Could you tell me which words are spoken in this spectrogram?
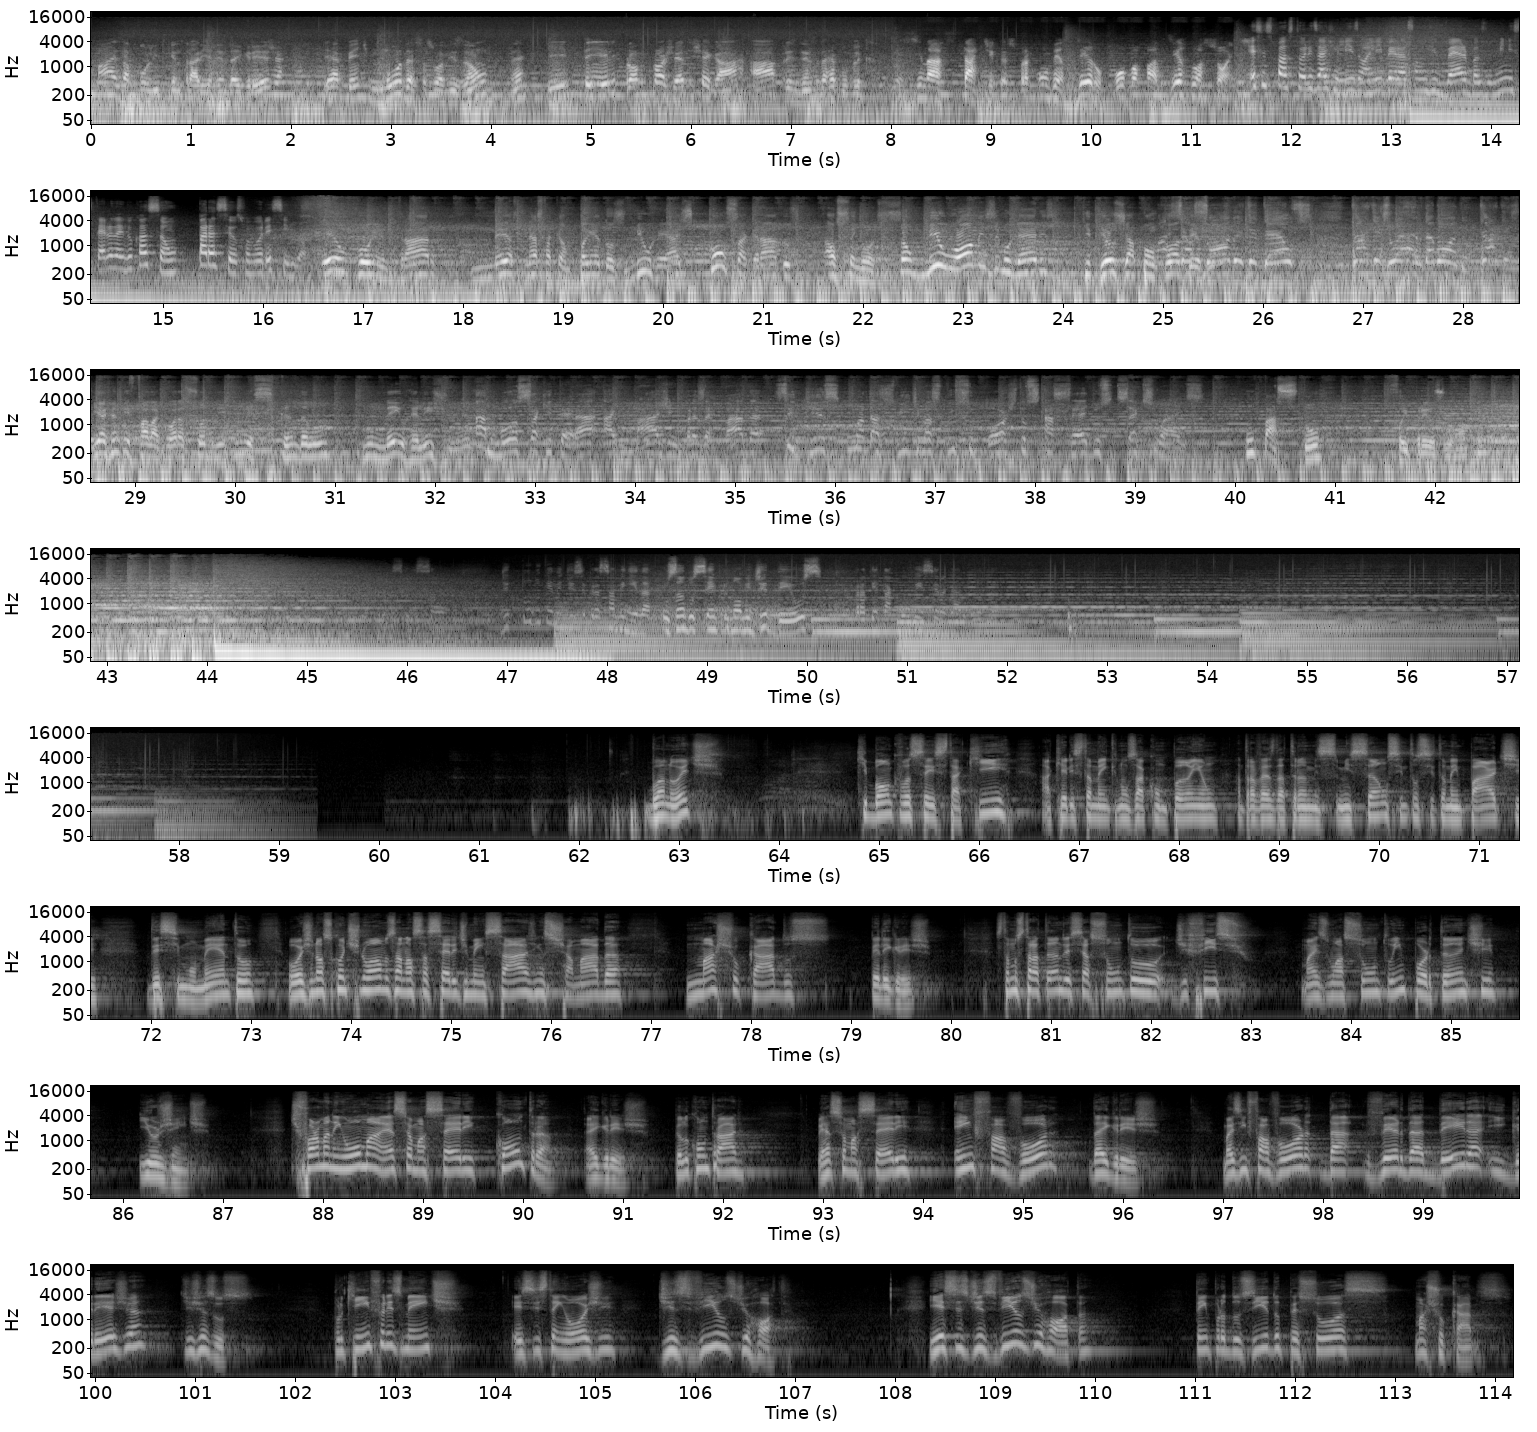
jamais a política entraria dentro da igreja, de repente muda essa sua visão né, e tem ele próprio projeto de chegar à presidência da República. Ensina as táticas para convencer o povo a fazer doações. Esses pastores agilizam a liberação de verbas do Ministério da Educação para seus favorecidos. Eu vou entrar nessa campanha dos mil reais consagrados ao Senhor. São mil homens e mulheres que Deus já apontou Mas a Deus. Eu sou homem de Deus. Cai de joelho, demônio. E a gente fala agora sobre um escândalo no meio religioso. A moça que terá a imagem preservada se diz uma das vítimas dos supostos assédios sexuais. Um pastor foi preso ontem. de tudo que ele disse para essa menina, usando sempre o nome de Deus para tentar convencer a garota. Boa noite. Que bom que você está aqui. Aqueles também que nos acompanham através da transmissão, sintam-se também parte desse momento. Hoje nós continuamos a nossa série de mensagens chamada Machucados pela Igreja. Estamos tratando esse assunto difícil, mas um assunto importante e urgente. De forma nenhuma, essa é uma série contra a igreja. Pelo contrário, essa é uma série em favor da igreja, mas em favor da verdadeira igreja de Jesus. Porque, infelizmente, existem hoje desvios de rota. E esses desvios de rota têm produzido pessoas machucadas,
